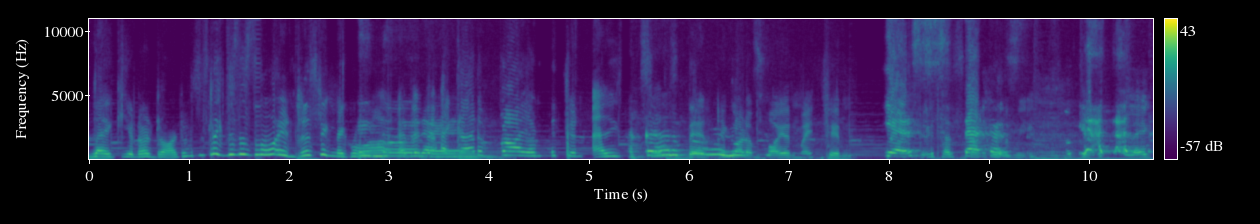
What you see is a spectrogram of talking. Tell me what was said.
like, you know, drawn to. it. It's like this is so interesting. Like, wow. know, and then I got a boy on my chin. And I got a since then, boy I on got my a boy on my chin. Yes, It has that stuck has. with me. Okay, like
